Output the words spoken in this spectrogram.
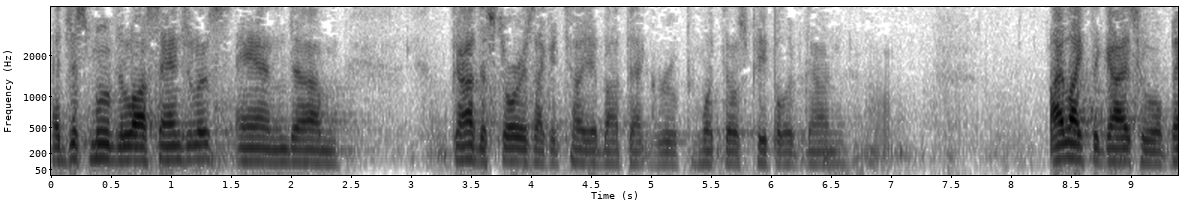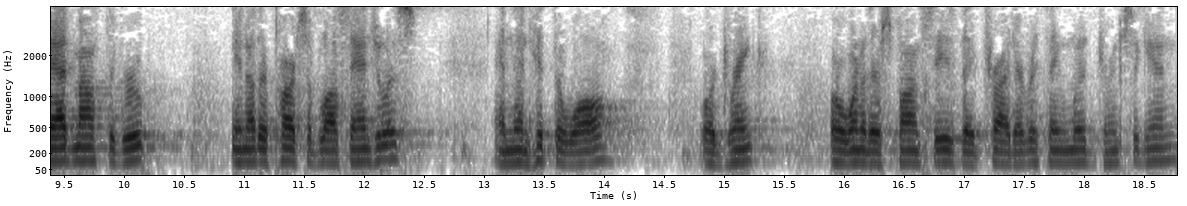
had just moved to Los Angeles, and um, God, the stories I could tell you about that group and what those people have done. I like the guys who will badmouth the group in other parts of Los Angeles and then hit the wall or drink or one of their sponsees they've tried everything with drinks again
